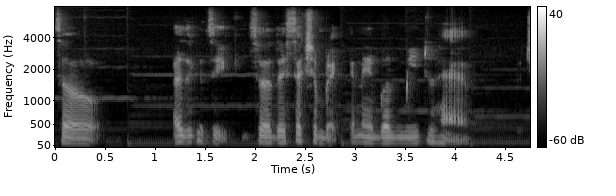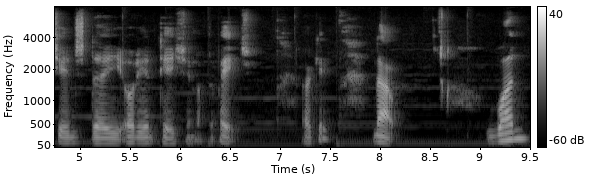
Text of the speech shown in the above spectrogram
So as you can see so the section break enabled me to have change the orientation of the page okay. Now one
